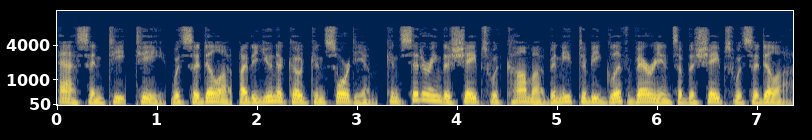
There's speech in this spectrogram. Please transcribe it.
S and T, T with cedilla by the Unicode Consortium, considering the shapes with comma beneath to be glyph variants of the shapes with cedilla.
